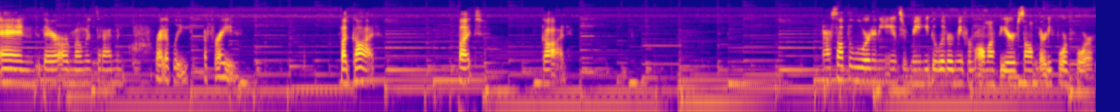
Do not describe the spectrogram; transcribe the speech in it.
And there are moments that I'm incredibly afraid but God. But God. I sought the Lord and he answered me. He delivered me from all my fears. Psalm 34 4.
